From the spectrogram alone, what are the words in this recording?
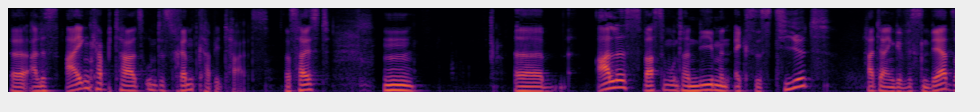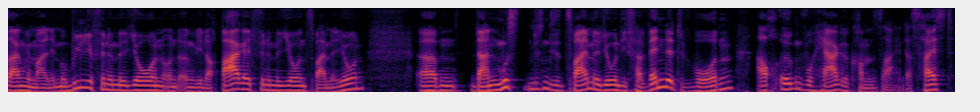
äh, alles Eigenkapitals und des Fremdkapitals. Das heißt, mh, äh, alles, was im Unternehmen existiert, hat ja einen gewissen Wert, sagen wir mal eine Immobilie für eine Million und irgendwie noch Bargeld für eine Million, zwei Millionen. Ähm, dann muss, müssen diese zwei Millionen, die verwendet wurden, auch irgendwo hergekommen sein. Das heißt,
